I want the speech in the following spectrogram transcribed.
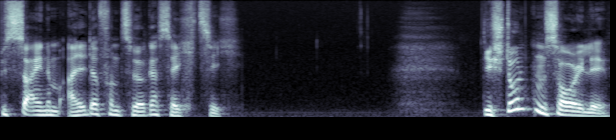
bis zu einem Alter von circa 60. Die Stundensäule,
